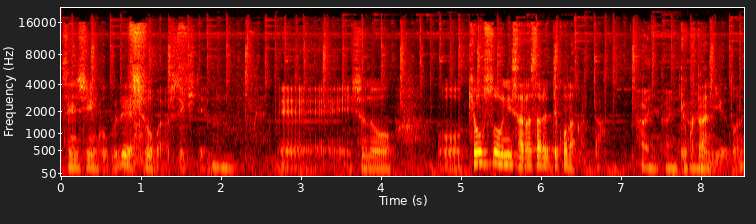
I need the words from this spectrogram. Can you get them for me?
先進国で商売をしてきて、うん、えー、その競争にさらされてこなかったはいはいはい、極端に言うとね、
